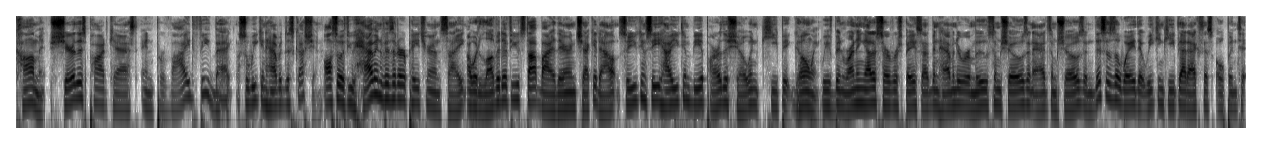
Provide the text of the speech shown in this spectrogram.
comment, share this podcast, and provide feedback so we can have a discussion. Also, if you haven't visited our Patreon site, I would love it if you'd stop by there and check it out so you can see how you can be a part of the show and keep it going. We've been running out of server space. I've been having to remove some shows and add some shows, and this is a way that we can keep that access open to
